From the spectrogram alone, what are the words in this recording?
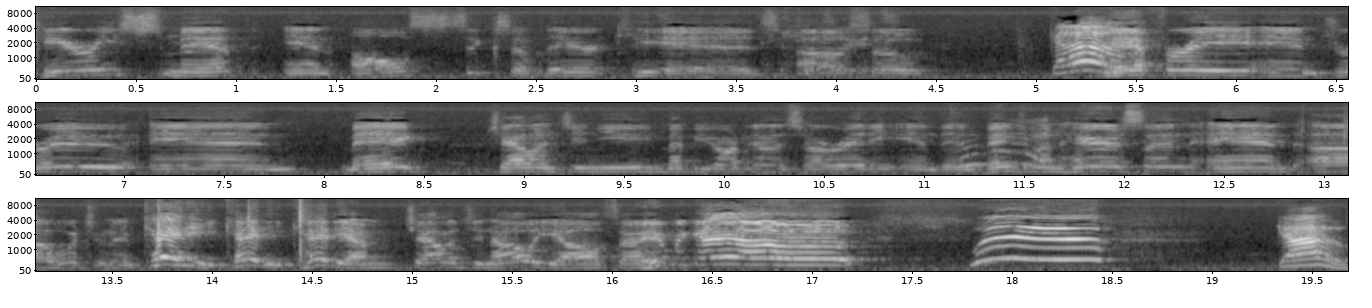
Carrie Smith, and all six of their kids. Uh, so Go! Jeffrey and Drew and Meg challenging you. Maybe you've already done this already. And then Benjamin Harrison and uh, what's your name? Katie. Katie. Katie. I'm challenging all of y'all. So here we go. Woo! Go.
